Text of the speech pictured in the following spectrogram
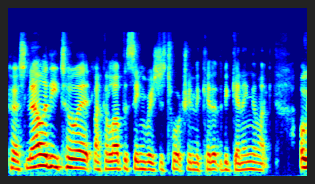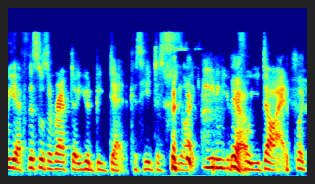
personality to it. Like I love the scene where he's just torturing the kid at the beginning and like, oh yeah, if this was a raptor, you'd be dead because he'd just be like eating you Yeah. before you died. it's like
